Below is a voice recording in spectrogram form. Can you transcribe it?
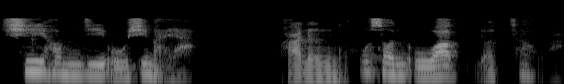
시험지 오심하야. 관응 호선 오악 여차호와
